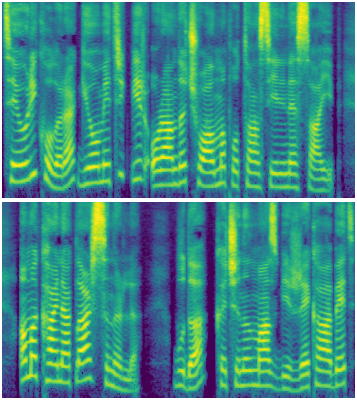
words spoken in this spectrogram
teorik olarak geometrik bir oranda çoğalma potansiyeline sahip ama kaynaklar sınırlı. Bu da kaçınılmaz bir rekabet,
